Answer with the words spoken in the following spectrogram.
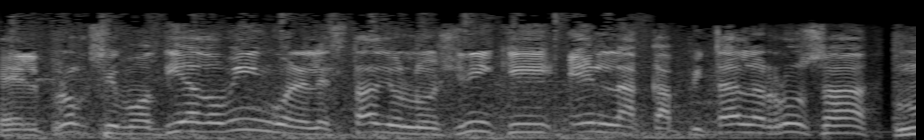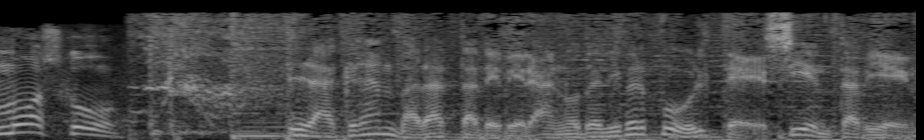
el próximo día domingo en el Estadio Luzhniki en la capital rusa, Moscú. La gran barata de verano de Liverpool te sienta bien.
